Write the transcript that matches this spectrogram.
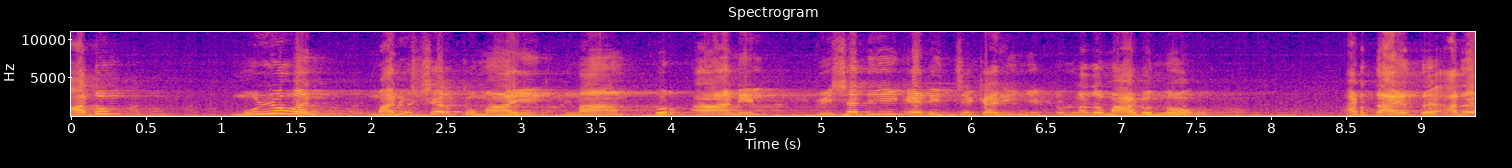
അതും മുഴുവൻ മനുഷ്യർക്കുമായി നാം ഖുർആാനിൽ വിശദീകരിച്ച് കഴിഞ്ഞിട്ടുള്ളതുമാകുന്നു. അടുത്തായത്ത് അത്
